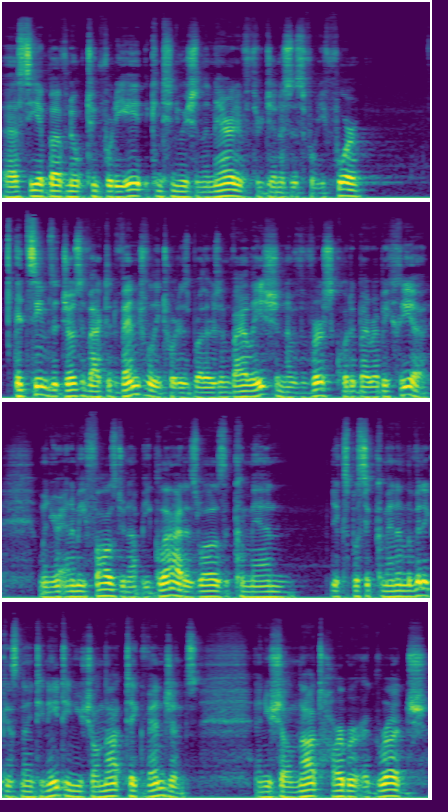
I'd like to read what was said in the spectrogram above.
uh, see above note 248, the continuation of the narrative through Genesis 44, it seems that Joseph acted vengefully toward his brothers in violation of the verse quoted by Rabbi Chia, "When your enemy falls, do not be glad," as well as the command, explicit command in Leviticus 19:18, "You shall not take vengeance, and you shall not harbor a grudge."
